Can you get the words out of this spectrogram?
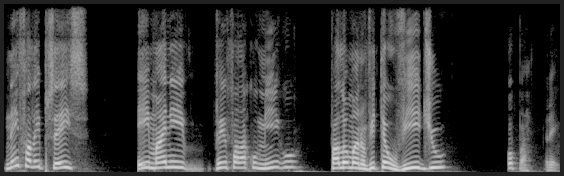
Nem falei pra vocês. Eimine veio falar comigo. Falou, mano, vi teu vídeo. Opa, peraí.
